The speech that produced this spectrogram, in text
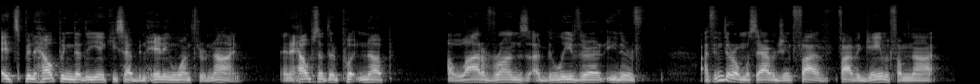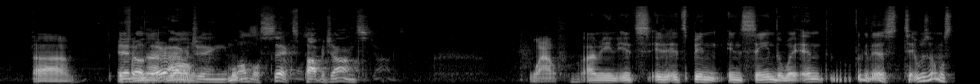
It's been helping that the Yankees have been hitting one through nine, and it helps that they're putting up a lot of runs. I believe they're at either, I think they're almost averaging five five a game. If I'm not, uh, Yeah, no, they're wrong. averaging Well, almost six. Papa John's. Wow, I mean it's it, it's been insane the way. And look at this, it was almost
